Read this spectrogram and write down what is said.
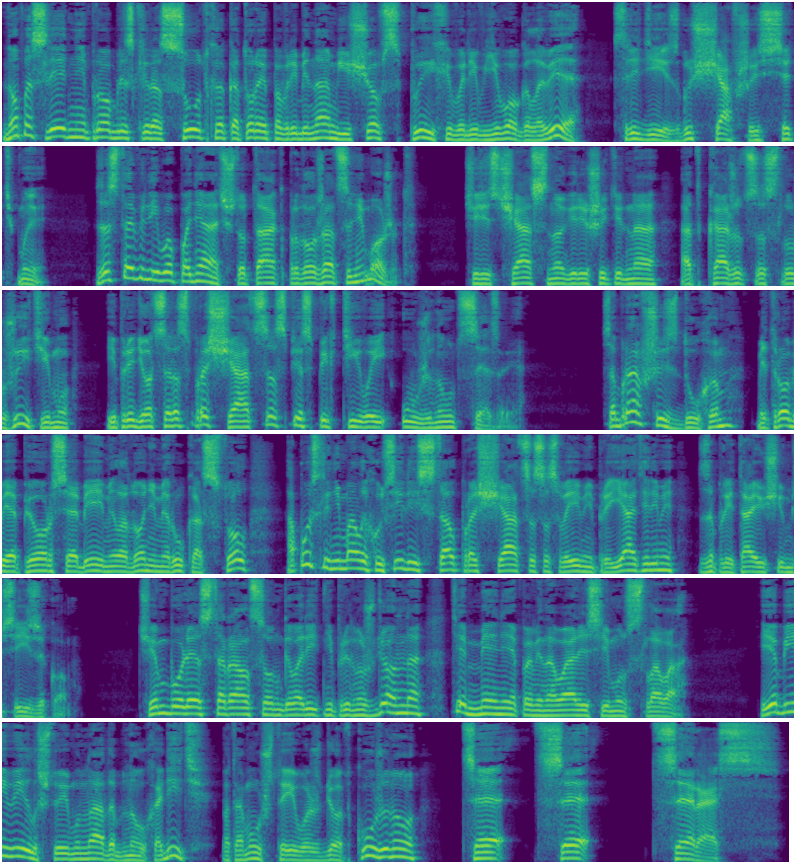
Но последние проблески рассудка, которые по временам еще вспыхивали в его голове среди сгущавшейся тьмы, заставили его понять, что так продолжаться не может. Через час ноги решительно откажутся служить ему — и придется распрощаться с перспективой ужина у Цезаря. Собравшись с духом, Метроби оперся обеими ладонями рук о стол, а после немалых усилий стал прощаться со своими приятелями заплетающимся языком. Чем более старался он говорить непринужденно, тем менее повиновались ему слова. И объявил, что ему надобно уходить, потому что его ждет к ужину «Ц... Ц... Церась.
